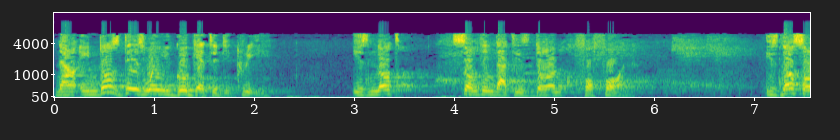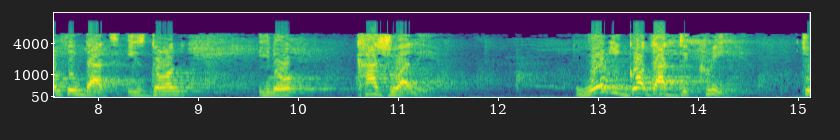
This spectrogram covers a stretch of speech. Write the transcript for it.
Now, in those days, when you go get a decree, is not something that is done for fun. It's not something that is done, you know, casually. When he got that decree to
